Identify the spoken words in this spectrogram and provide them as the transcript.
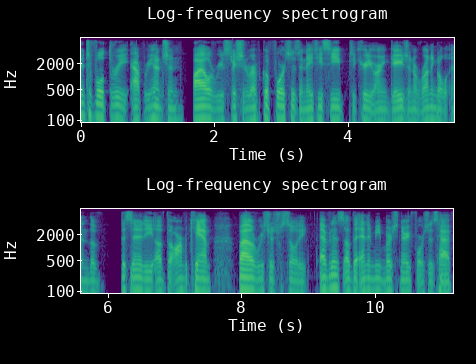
Interval 3 Apprehension. Bio Research Replica forces and ATC security are engaged in a running role in the vicinity of the Armacham Bio Research Facility. Evidence of the enemy mercenary forces have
